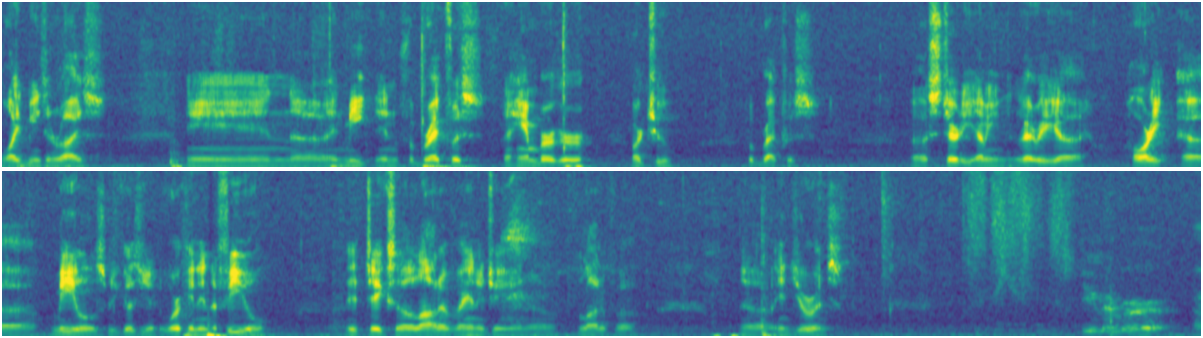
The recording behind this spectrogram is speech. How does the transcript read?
white beans and rice, and uh, and meat. And for breakfast, a hamburger or two for breakfast. Uh, sturdy, I mean, very uh, hearty uh, meals because you're working in the field. It takes a lot of energy and a lot of uh, uh, endurance. Do you remember uh,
